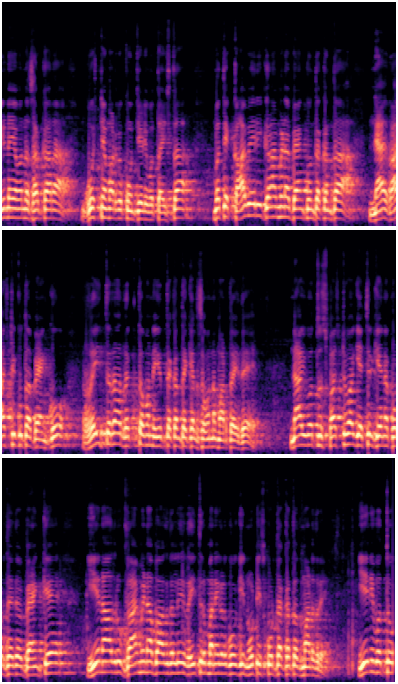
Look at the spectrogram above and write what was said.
ನಿರ್ಣಯವನ್ನು ಸರ್ಕಾರ ಘೋಷಣೆ ಮಾಡಬೇಕು ಅಂತೇಳಿ ಒತ್ತಾಯಿಸ್ತಾ, ಮತ್ತು ಕಾವೇರಿ ಗ್ರಾಮೀಣ ಬ್ಯಾಂಕು ಅಂತಕ್ಕಂಥ ನ್ಯಾ ರಾಷ್ಟ್ರೀಕೃತ ಬ್ಯಾಂಕು ರೈತರ ರಕ್ತವನ್ನು ಇರ್ತಕ್ಕಂಥ ಕೆಲಸವನ್ನು ಮಾಡ್ತಾ ಇದೆ. ನಾವಿವತ್ತು ಸ್ಪಷ್ಟವಾಗಿ ಎಚ್ಚರಿಕೆಯನ್ನು ಕೊಡ್ತಾ ಇದ್ದೇವೆ ಬ್ಯಾಂಕ್ಗೆ. ಏನಾದರೂ ಗ್ರಾಮೀಣ ಭಾಗದಲ್ಲಿ ರೈತರ ಮನೆಗಳಿಗೆ ಹೋಗಿ ನೋಟಿಸ್ ಕೊಡ್ತಕ್ಕಂಥದ್ದು ಮಾಡಿದ್ರೆ, ಏನಿವತ್ತು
